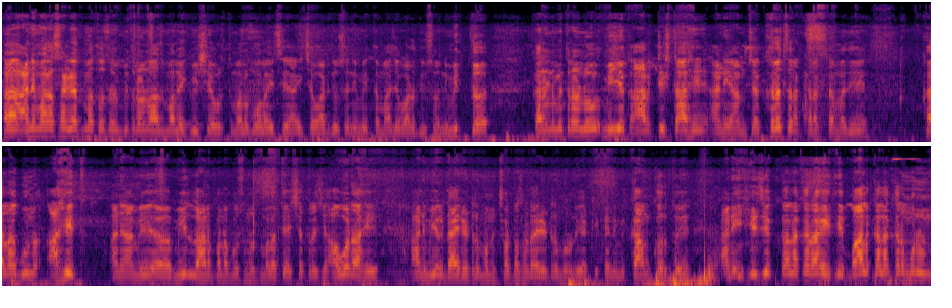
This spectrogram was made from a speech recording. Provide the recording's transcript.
हा आणि मला सगळ्यात महत्वाचं मित्रांनो आज मला एक विषयावर तुम्हाला बोलायचं आहे. आईच्या वाढदिवसानिमित्त माझ्या वाढदिवसानिमित्त. कारण मित्रांनो मी एक आर्टिस्ट आहे आणि आमच्या खरंच रक्तरक्तामध्ये कलागुण आहेत. आणि आम्ही मी लहानपणापासूनच मला त्या क्षेत्राची आवड आहे. आणि मी एक डायरेक्टर म्हणून छोटासा डायरेक्टर म्हणून या ठिकाणी मी काम करतोय. आणि हे जे कलाकार आहेत हे बाल कलाकार म्हणून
